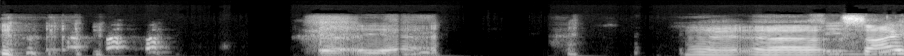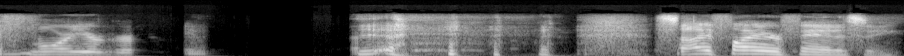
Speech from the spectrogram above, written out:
uh, yeah. All right, uh, sci- she's more your girl. yeah. sci-fi or fantasy?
